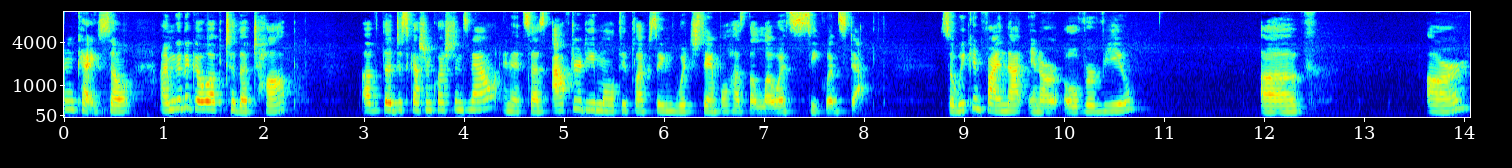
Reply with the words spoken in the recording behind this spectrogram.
Okay, so I'm going to go up to the top of the discussion questions now, and it says, after demultiplexing, which sample has the lowest sequence depth? So we can find that in our overview of our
